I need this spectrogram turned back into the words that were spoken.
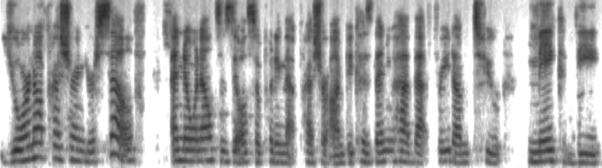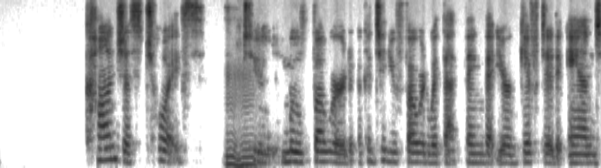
you're not pressuring yourself and no one else is also putting that pressure on because then you have that freedom to make the conscious choice mm-hmm. to move forward, continue forward with that thing that you're gifted and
